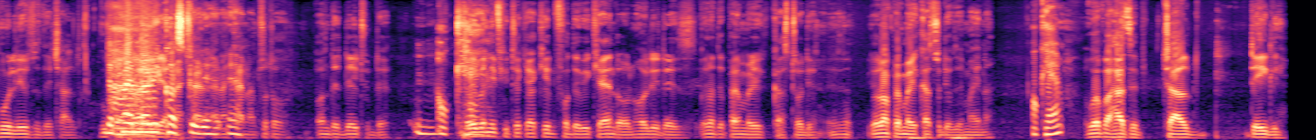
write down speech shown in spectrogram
who lives with the child. Who The primary marry and I can- custodian, And I yeah. can, I'm sort of on the day to day. okay. Even if you take your kid for the weekend or on holidays, you're not the primary custodian. isn't? You're not primary custody of the minor. okay. Whoever has a child daily,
